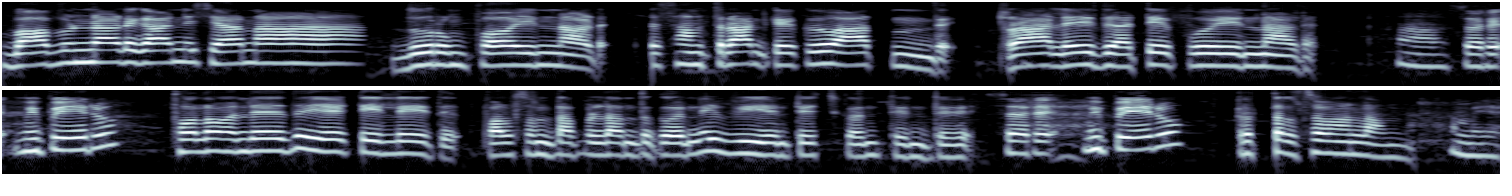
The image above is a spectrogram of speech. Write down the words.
బాబున్నాడు కానీ చాలా దూరం పోయినాడు సంవత్సరానికి ఎక్కువ అవుతుంది రాలేదు అటే పోయినాడు ఆ, సరే. మీ పేరు? పొలం లేదు ఏటీ లేదు. పలసం డబ్బులు అందుకొని బియ్యం తెచ్చుకొని తింటే సరే. మీ పేరు? వృత్తల సోమలమ్మ. అమ్మయ్య.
